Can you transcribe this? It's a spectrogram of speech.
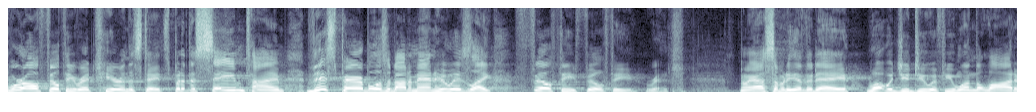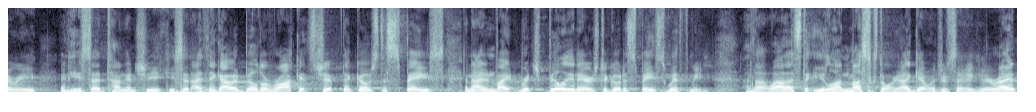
We're all filthy rich here in the States. But at the same time, this parable is about a man who is like filthy, filthy rich. Now, I asked somebody the other day, what would you do if you won the lottery? And he said, tongue in cheek, he said, I think I would build a rocket ship that goes to space, and I'd invite rich billionaires to go to space with me. I thought, wow, that's the Elon Musk story. I get what you're saying here, right?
